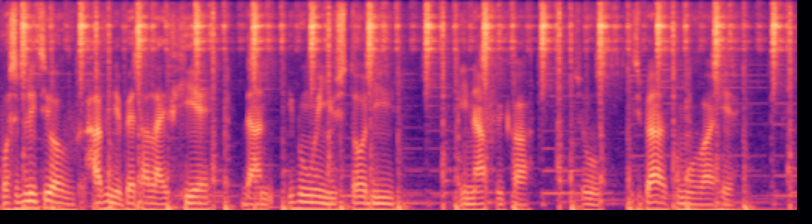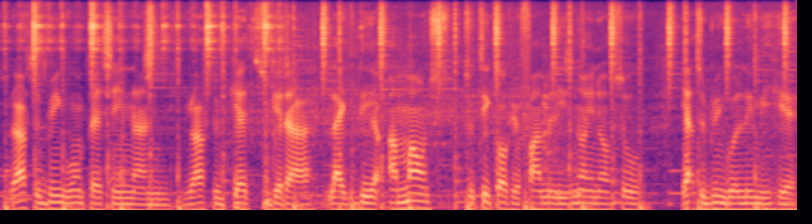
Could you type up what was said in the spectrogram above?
possibility of having a better life here than even when you study in Africa. So it's better to come over here. You have to bring one person and you have to get together. Like the amount to take off your family is not enough. So you have to bring only me here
